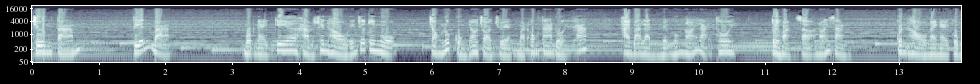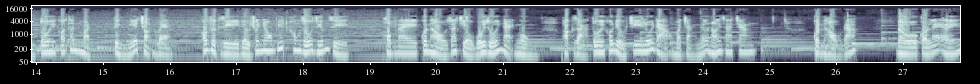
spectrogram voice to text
Chương 8 Tiễn bạc Một ngày kia, Hàm Xuyên Hầu đến chỗ tôi ngủ. Trong lúc cùng nhau trò chuyện, Mặt ông ta đổi khác. Hai ba lần miệng muốn nói lại thôi. Tôi hoảng sợ nói rằng, Quân hầu ngày ngày cùng tôi có thân mật, Tình nghĩa trọn vẹn. Có việc gì đều cho nhau biết không giấu giếm gì. Hôm nay quân hầu ra chiều bối rối ngại ngùng, Hoặc giả tôi có điều chi lối đạo mà chẳng nỡ nói ra chăng? Quân hầu đáp đầu có lẽ ấy.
